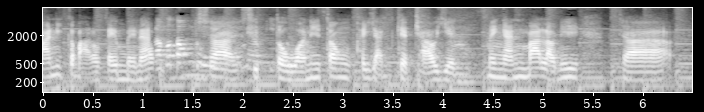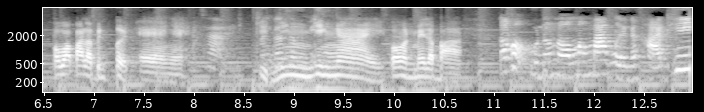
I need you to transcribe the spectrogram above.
มานี่กระบะเราเต็มเลยนะเราก็ต้องดูใช่แมสิบกี่ตัวนี่ต้องขยันเก็บเช้าเย็น ไม่งั้นบ้านเรานี่จะ เพราะว่าบ้านเราเป็นเปิดแอร์ไงใช่กลิ่นมัยิ่งจะมียิ่งง่าย เพราะมันไม่ระบาดก็ขอบคุณน้องๆ มาก ๆ เลยนะคะ ที่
